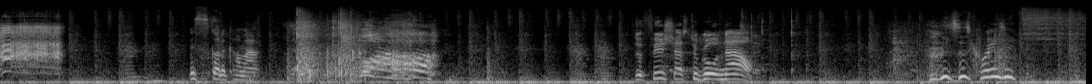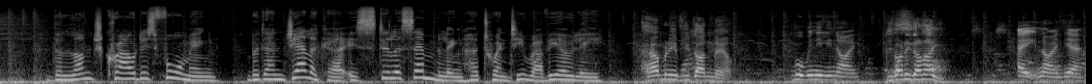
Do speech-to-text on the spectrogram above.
Ah! This has got to come out. Ah! The fish has to go now. this is crazy. The lunch crowd is forming, but Angelica is still assembling her 20 ravioli. How many have you done now? Well, we're nearly nine. You've only done eight. Eight, nine, yeah.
